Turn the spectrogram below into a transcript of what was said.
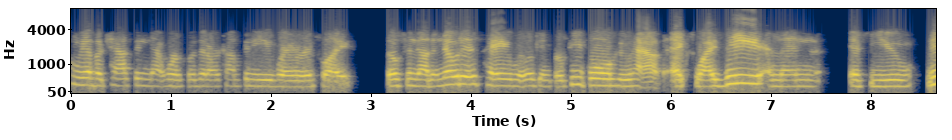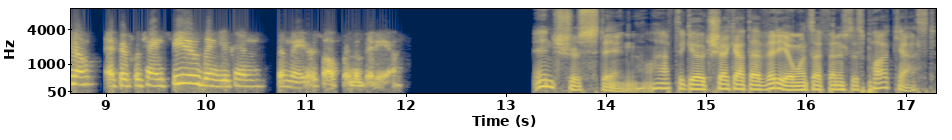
we have a casting network within our company where it's like they'll send out a notice, hey, we're looking for people who have XYZ, and then if you, you know, if it pertains to you, then you can submit yourself for the video. Interesting. I'll have to go check out that video once I finish this podcast.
